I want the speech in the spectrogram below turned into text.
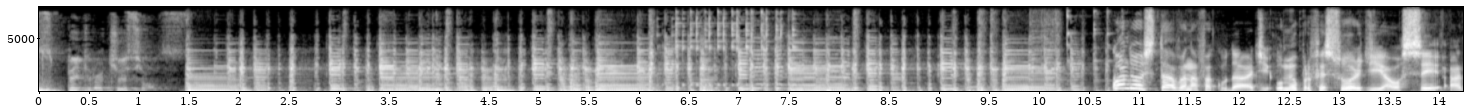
Speed Notícias. Eu estava na faculdade, o meu professor de AOC, a, a,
